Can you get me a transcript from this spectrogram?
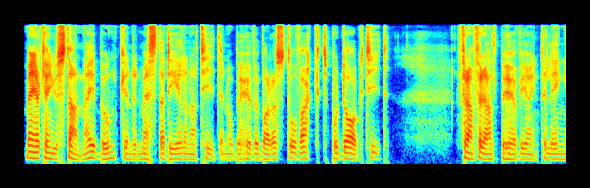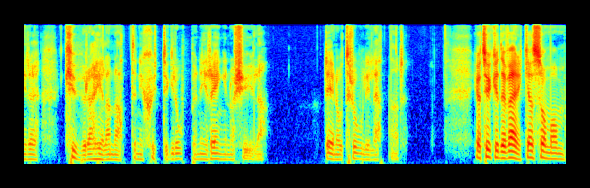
Men jag kan ju stanna i bunkern den mesta delen av tiden och behöver bara stå vakt på dagtid. Framförallt behöver jag inte längre kura hela natten i skyttegropen i regn och kyla. Det är en otrolig lättnad. Jag tycker det verkar som om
